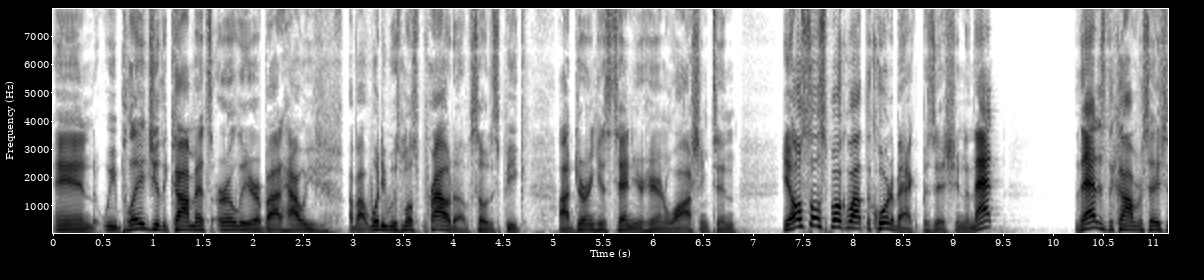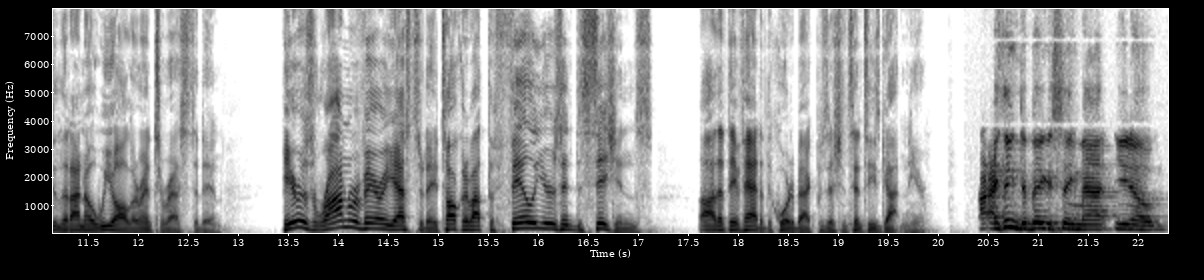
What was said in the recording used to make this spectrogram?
and we played you the comments earlier about how he about what he was most proud of, so to speak, uh, during his tenure here in Washington. He also spoke about the quarterback position, and that that is the conversation that I know we all are interested in. Here is Ron Rivera yesterday talking about the failures and decisions uh, that they've had at the quarterback position since he's gotten here. I think the biggest thing, Matt, you know,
